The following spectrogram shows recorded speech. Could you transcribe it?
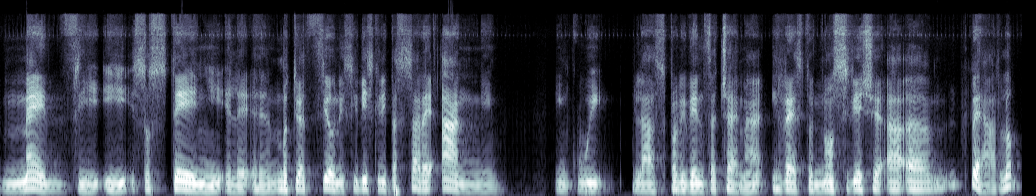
mezzi, i sostegni e le eh, motivazioni, si rischia di passare anni in cui la sopravvivenza c'è, ma il resto non si riesce a, a crearlo.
